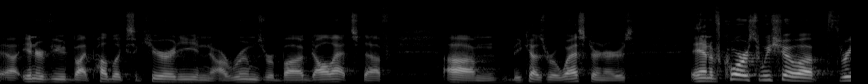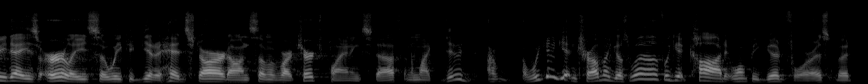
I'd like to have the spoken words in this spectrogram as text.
uh, interviewed by public security, and our rooms were bugged, all that stuff, um, because we're Westerners. And of course, we show up three days early so we could get a head start on some of our church planning stuff. And I'm like, dude, are, are we going to get in trouble? He goes, well, if we get caught, it won't be good for us. But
